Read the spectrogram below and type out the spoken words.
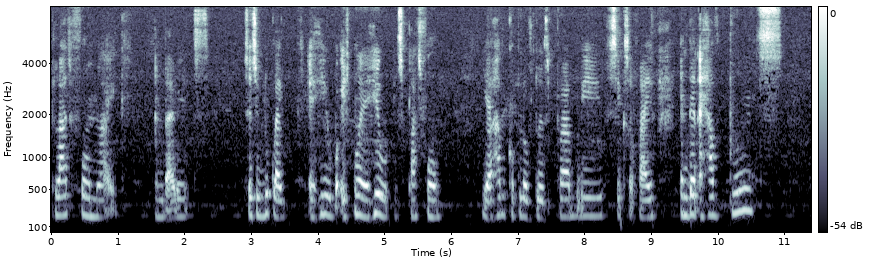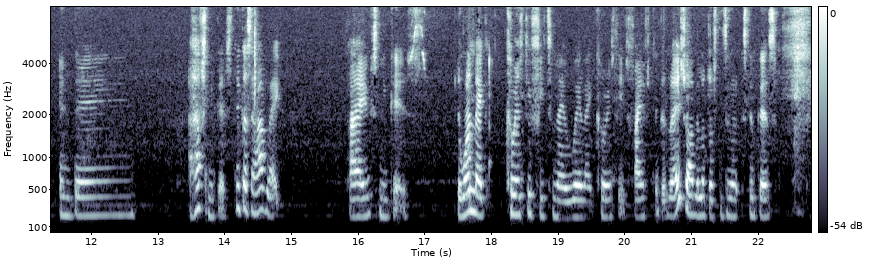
platform like under it, so it look like a heel, but it's not a heel. It's platform. Yeah, I have a couple of those, probably six or five, and then I have boots, and then I have sneakers. Sneakers, I have like five sneakers. The one like currently fits me, I wear like currently is five sneakers. But I used to have a lot of sneakers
